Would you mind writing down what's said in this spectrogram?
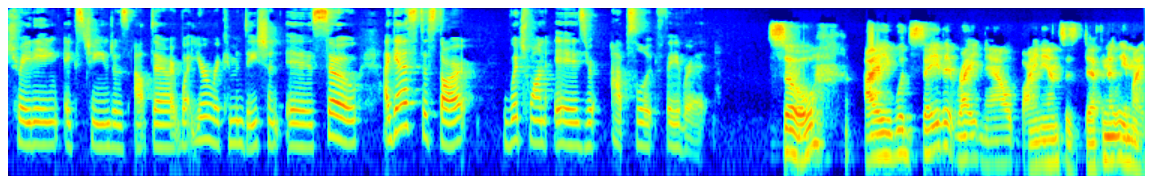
trading exchanges out there, what your recommendation is. So, I guess to start, which one is your absolute favorite? So, I would say that right now Binance is definitely my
